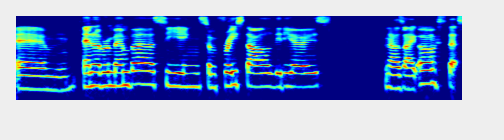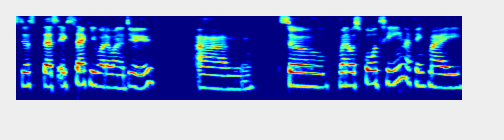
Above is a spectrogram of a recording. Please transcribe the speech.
Um, and I remember seeing some freestyle videos, and I was like, oh, that's just that's exactly what I want to do. Um, so when I was 14, I think my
